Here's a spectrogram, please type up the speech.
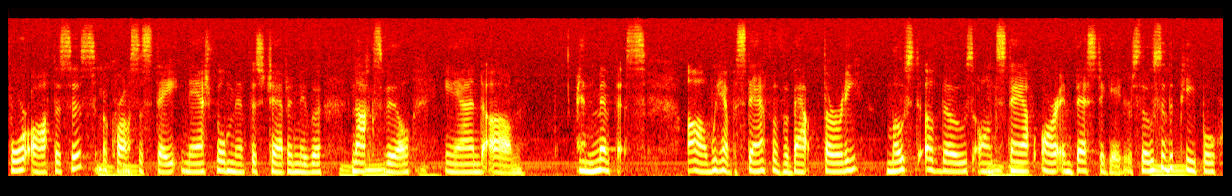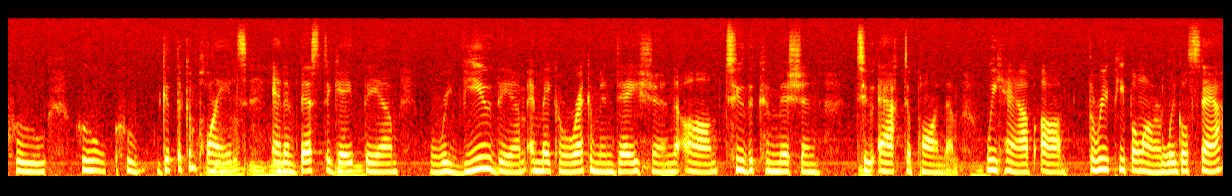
four offices mm -hmm. across the state, Nashville, Memphis, Chattanooga, mm -hmm. Knoxville, mm-hmm. and, um, and Memphis. Uh, we have a staff of about 30. Most of those on mm-hmm. staff are investigators. Those are the mm-hmm. people who, who, who get the complaints and investigate them, review them, and make a recommendation um, to the commission to act upon them. We have um, three people on our legal staff.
